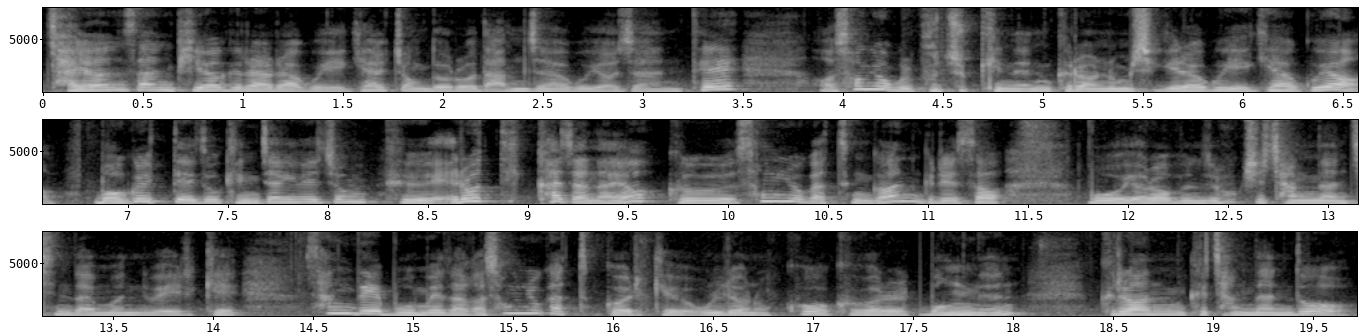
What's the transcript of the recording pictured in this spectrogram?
자연산 비아그라라고 얘기할 정도로 남자하고 여자한테 어, 성욕을 부추기는 그런 음식이라고 얘기하고요. 먹을 때도 굉장히 좀 그 에로틱하잖아요. 그 석류 같은 건 그래서 뭐 여러분들 혹시 장난친다면 왜 이렇게 상대 몸에다가 석류 같은 거 이렇게 올려놓고 그거를 먹는 그런 그 장난도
